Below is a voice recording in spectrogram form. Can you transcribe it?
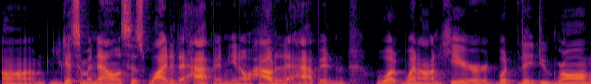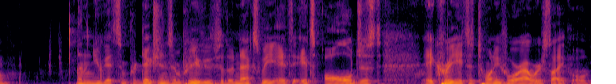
Um, you get some analysis. Why did it happen? You know, how did it happen? What went on here? What did they do wrong? And then you get some predictions and previews for the next week. It's it's all just it creates a 24 hour cycle.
